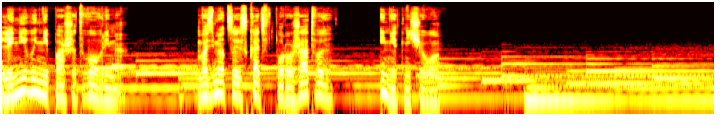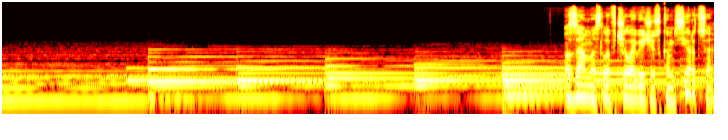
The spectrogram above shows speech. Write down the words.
Ленивый не пашет вовремя. Возьмется искать в пору жатвы, и нет ничего. Замыслы в человеческом сердце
